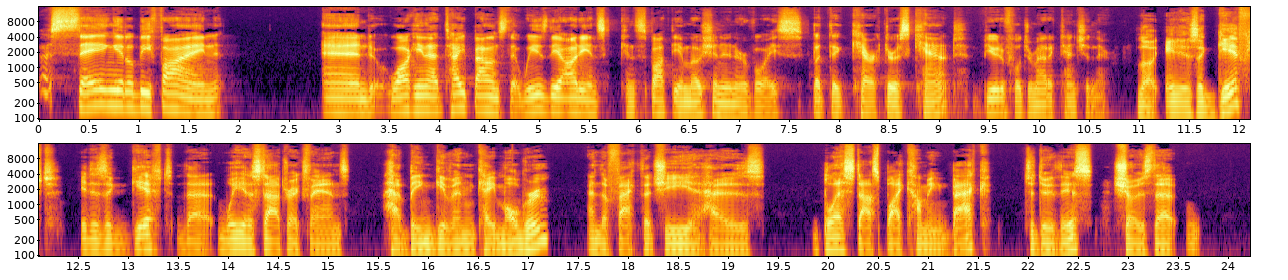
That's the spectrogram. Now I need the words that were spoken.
uh, saying it'll be fine and walking that tight balance that we as the audience can spot the emotion in her voice, but the characters can't. Beautiful dramatic tension there. Look, it is a gift. It is a gift that we as Star Trek fans have been given Kate Mulgrew and the fact that she has blessed us by coming back to do this shows that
